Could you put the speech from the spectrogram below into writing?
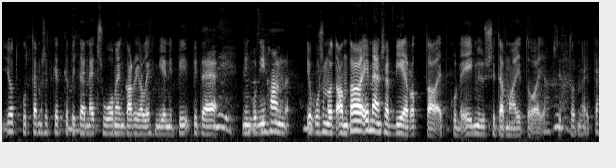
jotkut tämmöiset, ketkä pitää näitä Suomen karjalehmiä, niin pi- pitää Niin, niin, niin kuin ihan, joku sanoo, että antaa emänsä vierottaa, että kun ei myy sitä maitoa. Ja sitten on näitä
